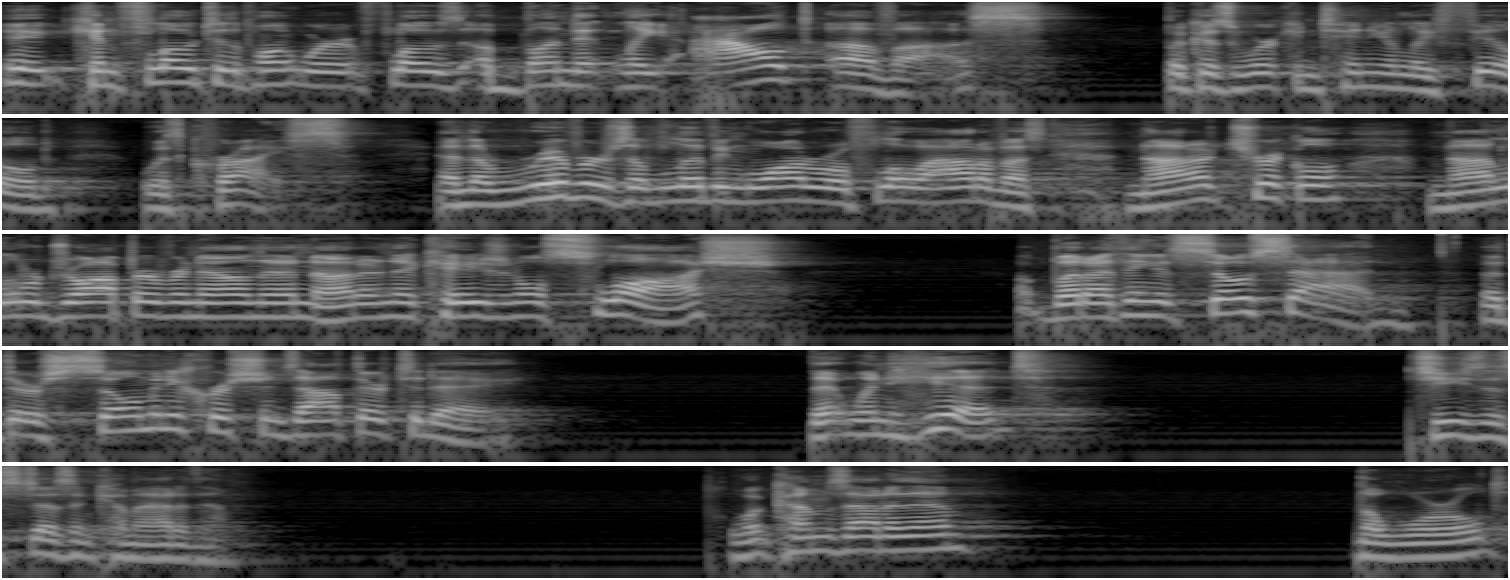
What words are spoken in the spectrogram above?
it can flow to the point where it flows abundantly out of us because we're continually filled with Christ. And the rivers of living water will flow out of us. Not a trickle, not a little drop every now and then, not an occasional slosh. But I think it's so sad that there are so many Christians out there today that when hit, Jesus doesn't come out of them. What comes out of them? The world,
